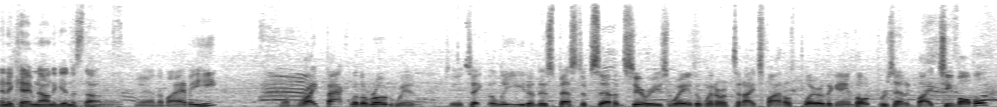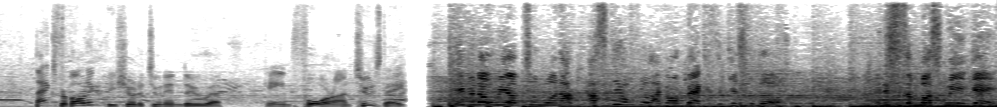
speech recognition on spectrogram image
and it came down to getting a stop. And the Miami Heat come right back with a road win to take the lead in this best of seven series. Way the winner of tonight's finals player of the game vote presented by T-Mobile. Thanks for voting. Be sure to tune in to uh, game four on Tuesday. Even though we're up 2-1, I, I still feel like our back is against the wall. And this is a must-win game.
